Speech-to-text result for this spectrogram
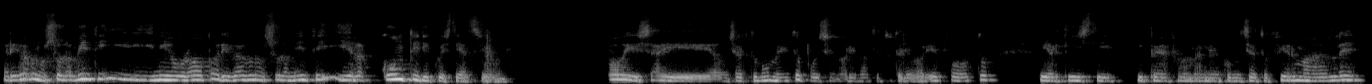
Arrivavano solamente in Europa, arrivavano solamente i racconti di queste azioni. Poi, sai, a un certo momento poi sono arrivate tutte le varie foto, gli artisti, i performer hanno cominciato a firmarle,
